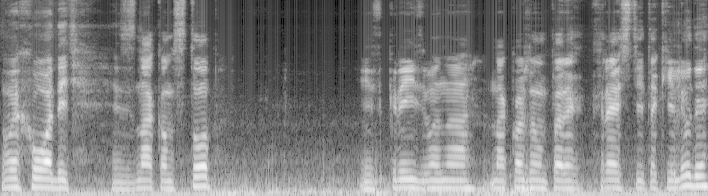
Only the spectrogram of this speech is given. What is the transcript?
виходить з знаком стоп. І скрізь вона на кожному перехресті такі люди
